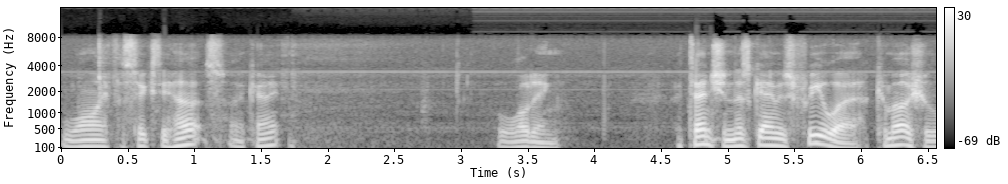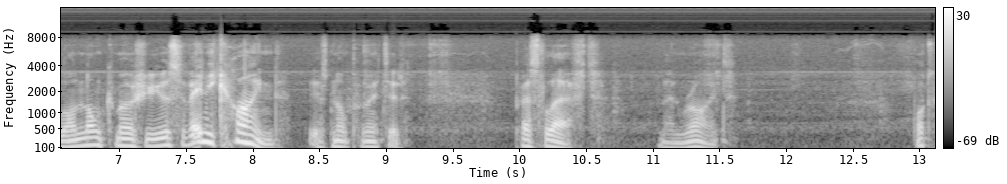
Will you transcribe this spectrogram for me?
Y for 60 Hertz. Okay. Loading. Attention, this game is freeware. Commercial or non-commercial use of any kind is not permitted. Press left, then right. What?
